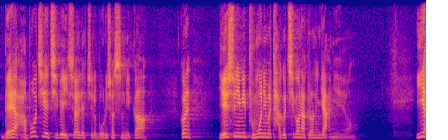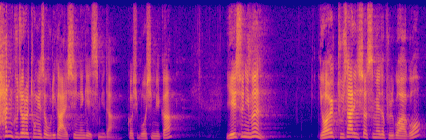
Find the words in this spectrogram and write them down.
내 아버지의 집에 있어야 될지를 모르셨습니까? 그거는 예수님이 부모님을 다그치거나 그러는 게 아니에요. 이 한 구절을 통해서 우리가 알 수 있는 게 있습니다. 그것이 무엇입니까? 예수님은 12살이셨음에도 불구하고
